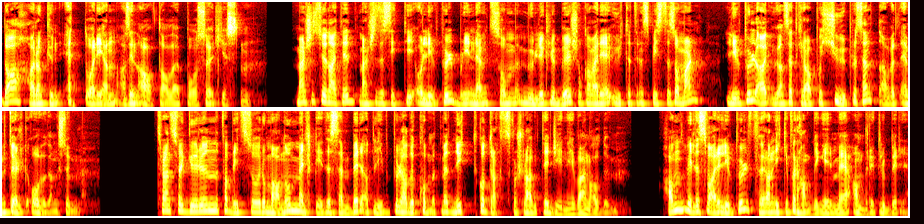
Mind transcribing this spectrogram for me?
Da har han kun ett år igjen av sin avtale på sørkysten. Manchester United, Manchester City og Liverpool blir nevnt som mulige klubber som kan være ute etter en spiss til sommeren, Liverpool har uansett krav på 20% av et eventuelt overgangssum. Transferguruen Fabrizio Romano meldte i desember at Liverpool hadde kommet med et nytt kontraktsforslag til Gini Wijnaldum. Han ville svare Liverpool før han gikk i forhandlinger med andre klubber.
